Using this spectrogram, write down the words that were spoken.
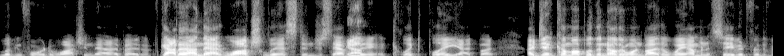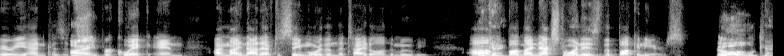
looking forward to watching that. I bet I've got it on that watch list and just haven't yeah. been clicked play yet. But I did come up with another one, by the way. I'm going to save it for the very end because it's right. super quick and I might not have to say more than the title of the movie. Um, okay. But my next one is the Buccaneers. Oh, okay.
